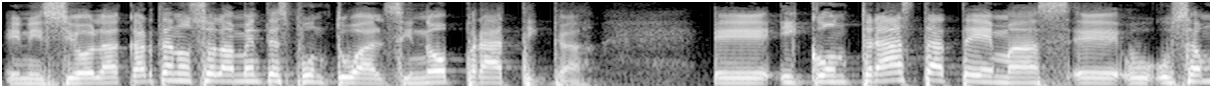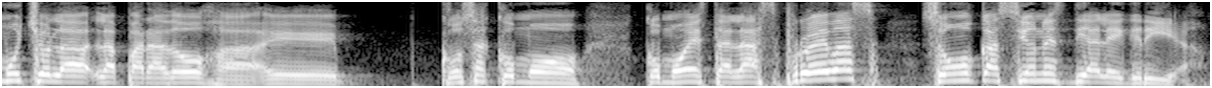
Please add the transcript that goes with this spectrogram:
inició. La carta no solamente es puntual, sino práctica. Eh, y contrasta temas, eh, usa mucho la, paradoja, eh, cosas como, como esta. Las pruebas son ocasiones de alegría,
